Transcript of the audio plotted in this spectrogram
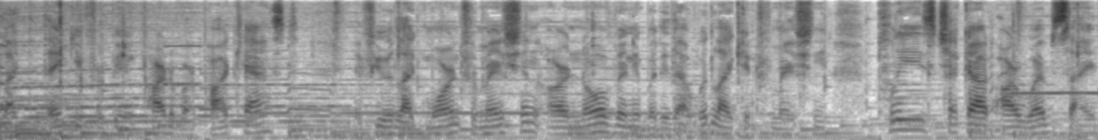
Like to thank you for being part of our podcast. If you would like more information or know of anybody that would like information, please check out our website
